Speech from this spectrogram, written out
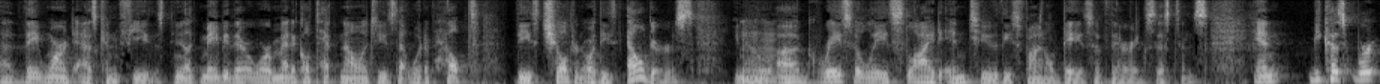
uh, they weren't as confused. You know, like maybe there were medical technologies that would have helped these children or these elders, you know, mm-hmm. uh, gracefully slide into these final days of their existence. And because we're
